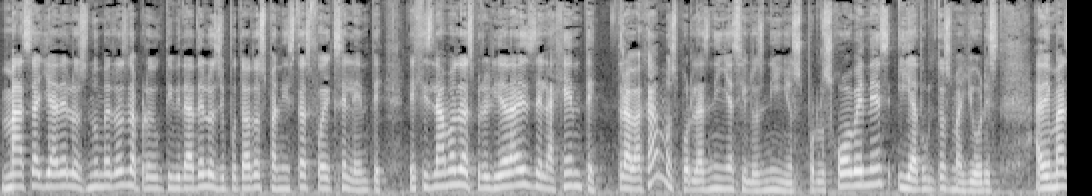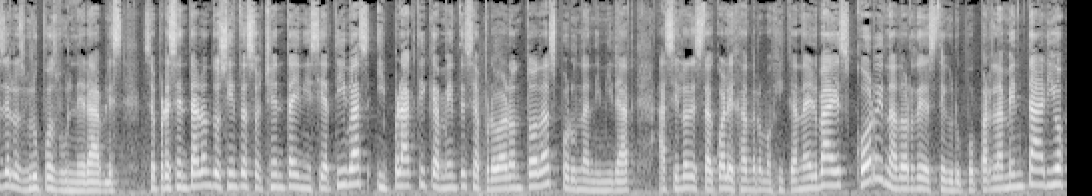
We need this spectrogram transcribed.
Más allá de los números, la productividad de los diputados panistas fue excelente. Legislamos las prioridades de la gente. Trabajamos por las niñas y los niños, por los jóvenes y adultos mayores, además de los grupos vulnerables. Se presentaron 280 iniciativas y prácticamente se aprobaron todas por unanimidad. Así lo destacó Alejandro Mojicana Herváez, coordinador de este grupo parlamentario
